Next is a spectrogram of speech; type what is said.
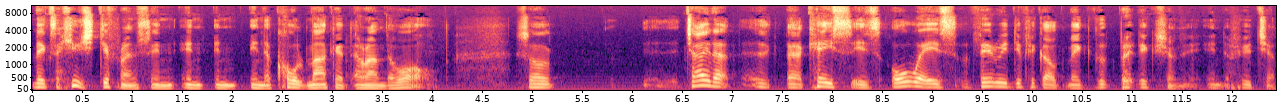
makes a huge difference in, in, in, in the coal market around the world. So China uh, uh, case is always very difficult to make good prediction in the future.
